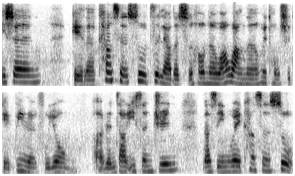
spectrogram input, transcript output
医生给了抗生素治疗的时候呢，往往呢会同时给病人服用呃人造益生菌，那是因为抗生素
